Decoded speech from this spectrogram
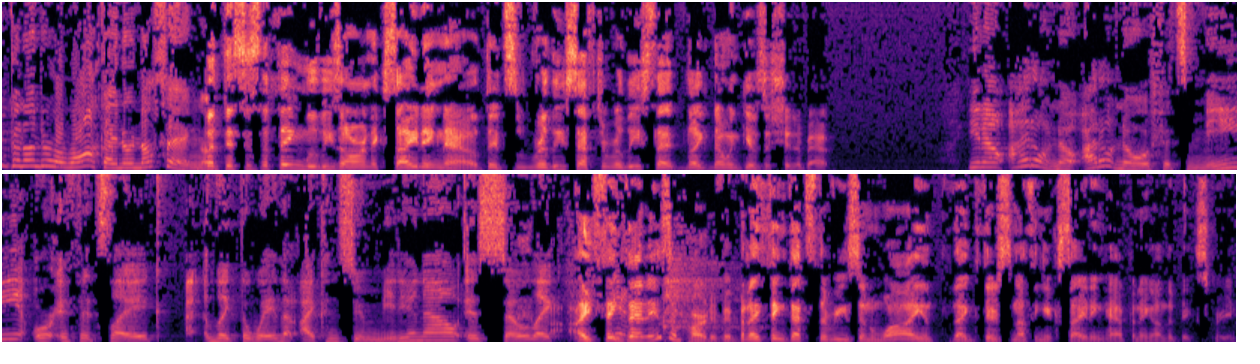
i've been under a rock i know nothing But this is the thing: movies aren't exciting now. It's release after release that like no one gives a shit about. You know, I don't know. I don't know if it's me or if it's like like the way that I consume media now is so like I think that is a part of it, but I think that's the reason why. And like, there's nothing exciting happening on the big screen.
